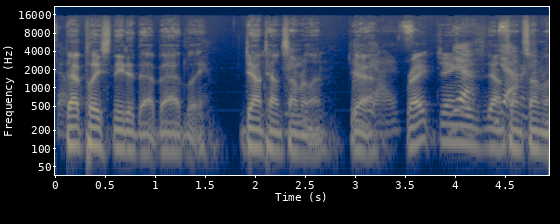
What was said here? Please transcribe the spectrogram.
So That place needed that badly. Downtown Jing. Summerlin. Oh, Yeah. yeah, right? Jing Yeah, is downtown So much Summerlin.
